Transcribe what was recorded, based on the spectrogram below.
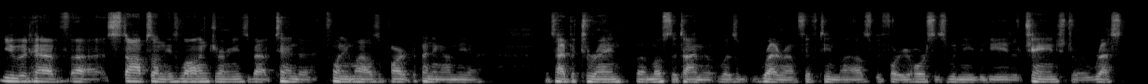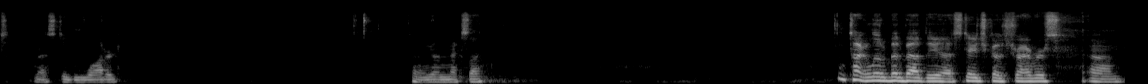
you would have stops on these long journeys, about 10 to 20 miles apart, depending on the the type of terrain, but most of the time it was right around 15 miles before your horses would need to be either changed or rest, rested and watered. So go to the next slide. I'll talk a little bit about the uh, stagecoach drivers. Um,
